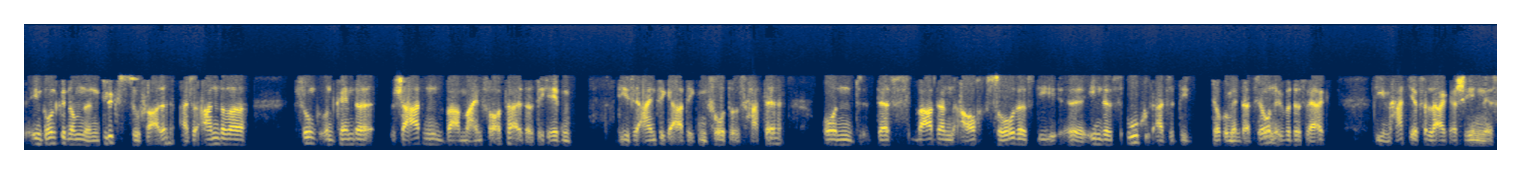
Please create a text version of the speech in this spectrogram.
im Grunde genommen ein Glückszufall. Also anderer Funk und Kinder Schaden war mein Vorteil, dass ich eben diese einzigartigen Fotos hatte. Und das war dann auch so, dass die äh, in das Buch, also die Dokumentation über das Werk, die im Hatje Verlag erschienen ist,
